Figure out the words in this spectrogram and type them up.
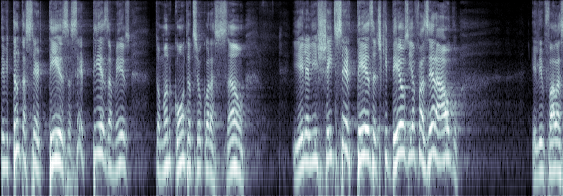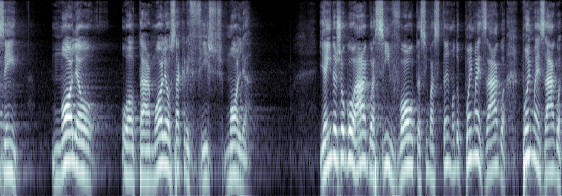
teve tanta certeza, certeza mesmo tomando conta do seu coração, e ele ali cheio de certeza de que Deus ia fazer algo. Ele fala assim: molha o, o altar, molha o sacrifício, molha. E ainda jogou água assim em volta, assim bastante, mandou: põe mais água, põe mais água.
